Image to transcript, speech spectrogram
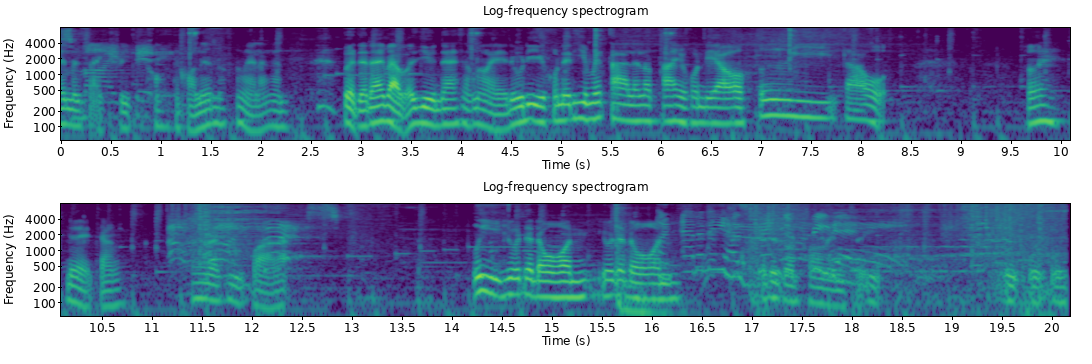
เล่นเป็นสายครีของแต่ขอเลื่อนนกหน่อยแล้วกันเผื่อจะได้แบบว่ายืนได้สักหน่อย ดูดีคนในทีมไม่ตายแล้วเราตายอยู่คนเดียวเอ้ยเศร้าเฮ้ยเหนื่อยจังห้านาทีกว่าละอุ้ยคิดว่าจะโดนคิดว่าจะโดน An enemy has คิดว่า been จะโดนฟอร์เรนซะ defeated. อีกอุ้ยอุ้ยอุ้ย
